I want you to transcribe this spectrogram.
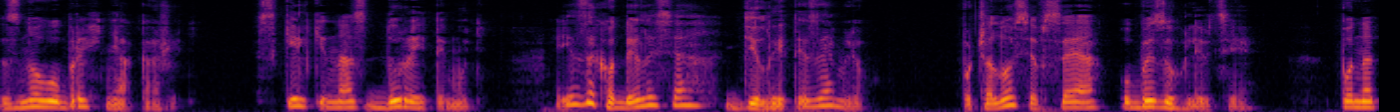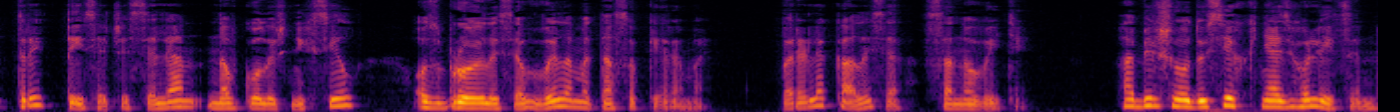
Знову брехня кажуть, скільки нас дуритимуть, і заходилися ділити землю. Почалося все у Безуглівці. Понад три тисячі селян навколишніх сіл озброїлися вилами та сокирами, перелякалися сановиті. А більше од усіх князь Голіцин,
